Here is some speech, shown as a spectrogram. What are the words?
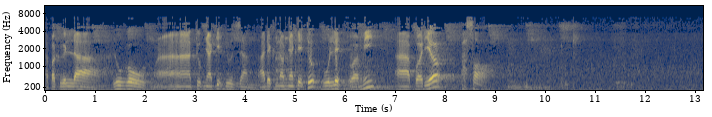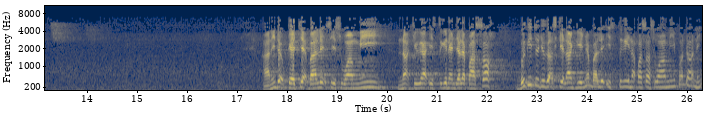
apa kelah luruh ha, tu penyakit juzam ada kena penyakit tu boleh suami apa dia pasal Ha ni dak kecek balik si suami nak cerai isteri dan jalan pasah. Begitu juga sikit lagi nya balik isteri nak pasah suami pun dak ni.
